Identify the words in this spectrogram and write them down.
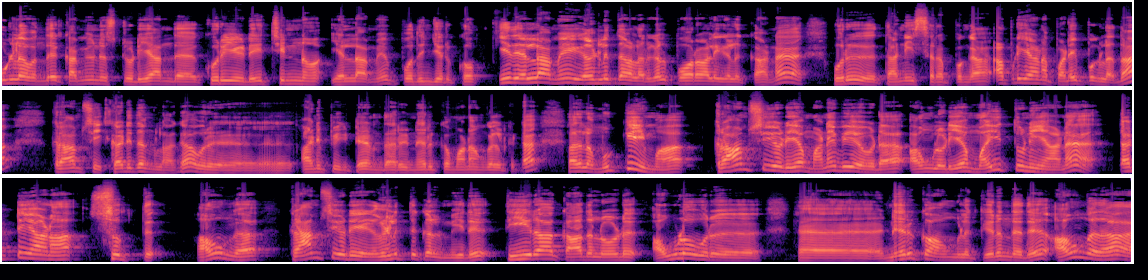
உள்ளே வந்து கம்யூனிஸ்டுடைய அந்த குறியீடு சின்னம் எல்லாமே பொதிஞ்சிருக்கும். இது எல்லாமே எழுத்தாளர்கள் போராளிகளுக்கான ஒரு தனி சிறப்புங்க. அப்படியான படைப்புகளை தான் கிராம்சி கடிதங்களாக அவர் அனுப்பிக்கிட்டே இருந்தார் நெருக்கமானவங்கள்கிட்ட அதில் முக்கியமாக கிராம்சியுடைய மனைவியை விட அவங்களுடைய மைத்துணியான தட்டியானா சுக்து. அவங்க கிராம்சியுடைய எழுத்துக்கள் மீது தீரா காதலோடு அவ்வளோ ஒரு நெருக்கம் அவங்களுக்கு இருந்தது. அவங்க தான்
